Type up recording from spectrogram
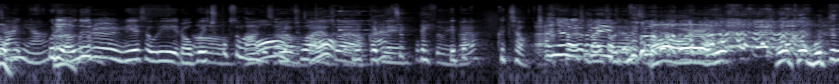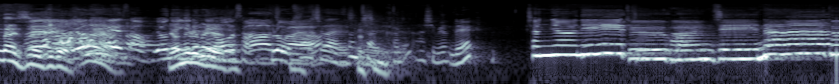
또 짱이야. 우리 연우를 위해서 우리 러브의 축복송 한번 맞아요. 불러볼까요? 좋아요, 좋아요. 그럴까요? 네. 축복송인가요? 그쵸. 천년이 천년이 되어서 어, 예. 오늘, 오늘 그거 못 듣나 했어요, 지금. 연우를 네. 위해서 연우 이름을. 넣어서 불러볼까요? 좋아요. 좋습니다. 하시면 네. 천년이 두 번 지나도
